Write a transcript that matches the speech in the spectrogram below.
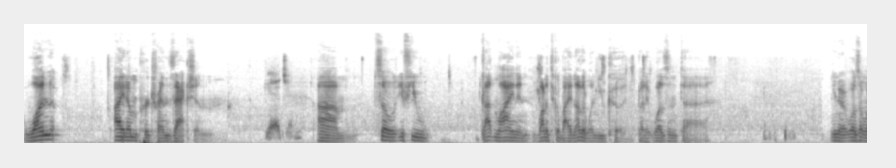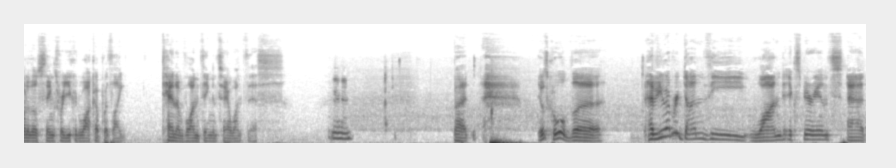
one item per transaction. Gotcha. Um, so if you got in line and wanted to go buy another one, you could, but it wasn't. Uh, you know, it wasn't one of those things where you could walk up with like ten of one thing and say, "I want this." hmm But it was cool. The have you ever done the wand experience at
